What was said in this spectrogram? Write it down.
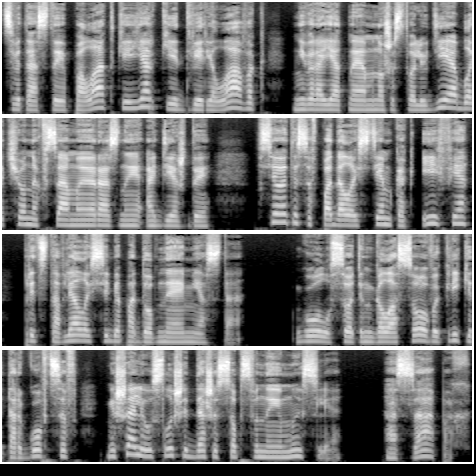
Цветастые палатки, яркие двери лавок, невероятное множество людей, облаченных в самые разные одежды. Все это совпадало с тем, как Ифе представляла себе подобное место. Гул сотен голосов и крики торговцев мешали услышать даже собственные мысли. А запах?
